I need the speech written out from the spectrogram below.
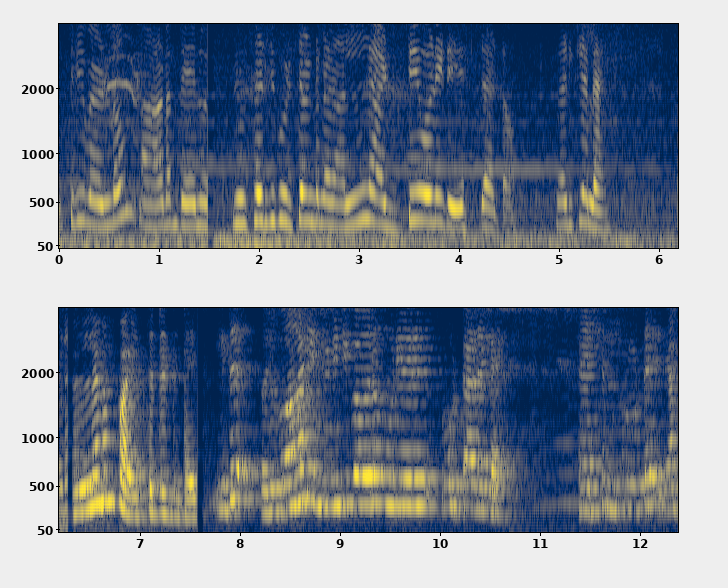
ഇത്തിരി വെള്ളവും നാടൻ തേനും. ജ്യൂസ് അടിച്ച് കുടിച്ചാണ്ടല്ലോ? നല്ല അടിപൊളി ടേസ്റ്റ് ആട്ടോ അടിക്കല്ലേ നല്ലോണം പഴുത്തിട്ടുണ്ട് ഇത് ഒരുപാട് ഇമ്മ്യൂണിറ്റി പവർ കൂടിയ ഒരു ഫ്രൂട്ടാണല്ലേ പാഷൻ ഫ്രൂട്ട് ഞാൻ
